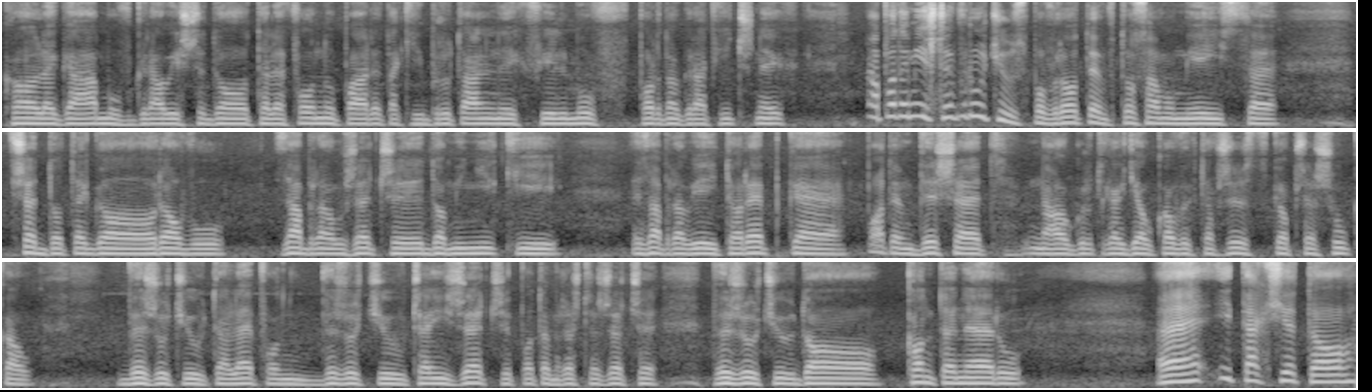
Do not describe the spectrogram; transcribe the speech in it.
kolega mu wgrał jeszcze do telefonu parę takich brutalnych filmów pornograficznych, a potem jeszcze wrócił z powrotem w to samo miejsce, wszedł do tego rowu, zabrał rzeczy Dominiki, zabrał jej torebkę, potem wyszedł na ogródkach działkowych, to wszystko przeszukał, wyrzucił telefon, wyrzucił część rzeczy, potem resztę rzeczy wyrzucił do konteneru. E, I tak się to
